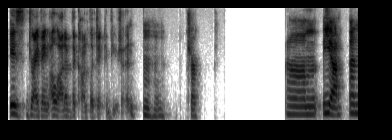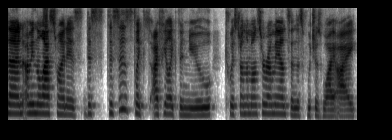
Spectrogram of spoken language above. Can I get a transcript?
is driving a lot of the conflict and confusion. Mm-hmm. Sure. Um, yeah, and then I mean the last one is this this is like I feel like the new twist on the monster romance, and this which is why I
